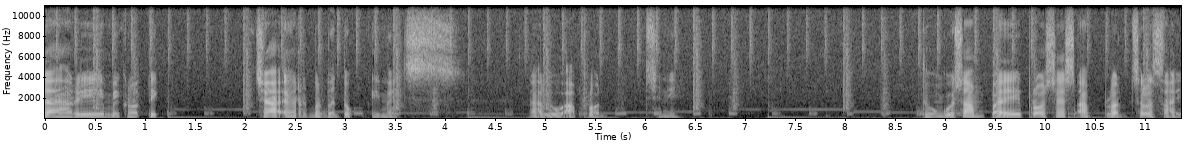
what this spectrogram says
cari mikrotik CR berbentuk image lalu upload di sini. Tunggu sampai proses upload selesai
